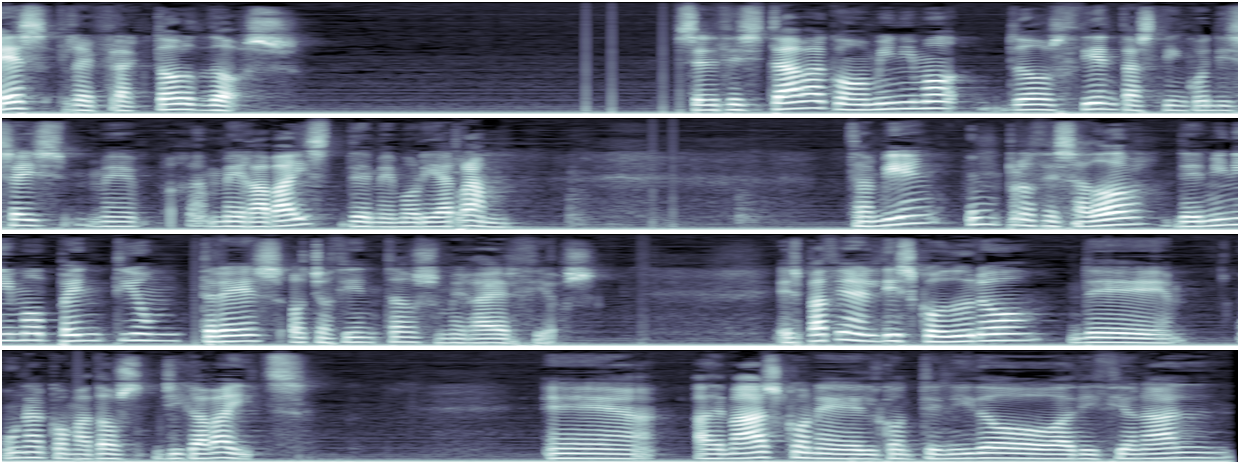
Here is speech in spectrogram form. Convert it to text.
es Refractor 2. Se necesitaba como mínimo 256 MB de memoria RAM. También un procesador de mínimo Pentium 3 800 MHz. Espacio en el disco duro de 1,2 GB. Eh, además con el contenido adicional,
